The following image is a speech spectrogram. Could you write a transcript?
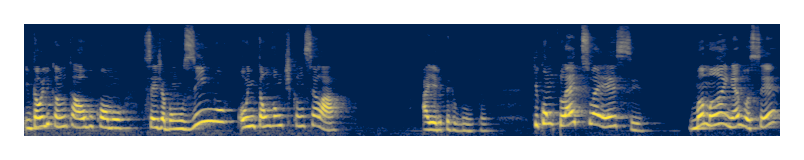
Então ele canta algo como seja bonzinho ou então vão te cancelar. Aí ele pergunta: que complexo é esse? Mamãe, é você?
